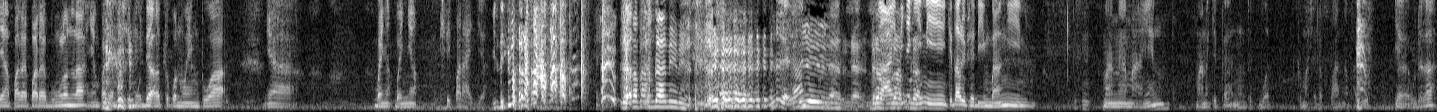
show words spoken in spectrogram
yang para para bunglon lah yang pada masih muda ataupun mau yang tua ya banyak banyak istighfar aja Istighfar. Ustaz Amdani nih. bener gak kan? Iya iya. Benar, benar. benar. Berat, berat, intinya gini, kita harus bisa diimbangin. Mana main, mana kita nuntut buat ke masa depan apalagi ya udahlah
